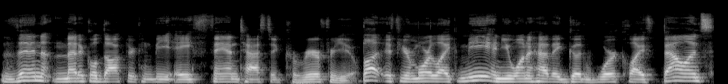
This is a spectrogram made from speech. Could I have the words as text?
then medical doctor can be a fantastic career for you. But if you're more like me and you wanna have a good work-life balance,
